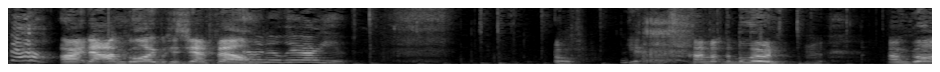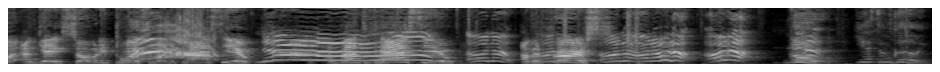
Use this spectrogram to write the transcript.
fell. Alright, now I'm glowing because Jen fell. Oh no, where are you? Oh, yeah. Climb up the balloon. I'm going. I'm getting so many points. I'm about to pass you. No! I'm about to pass you. Oh! I'm at oh, first. No. Oh no! Oh no! Oh no! No. Yes, yes I'm going.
